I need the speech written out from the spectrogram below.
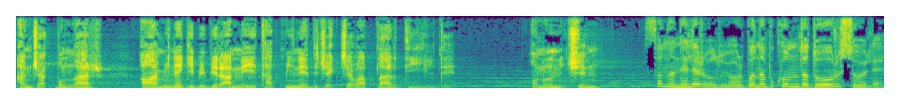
Ancak bunlar Amine gibi bir anneyi tatmin edecek cevaplar değildi. Onun için Sana neler oluyor bana bu konuda doğru söyle.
